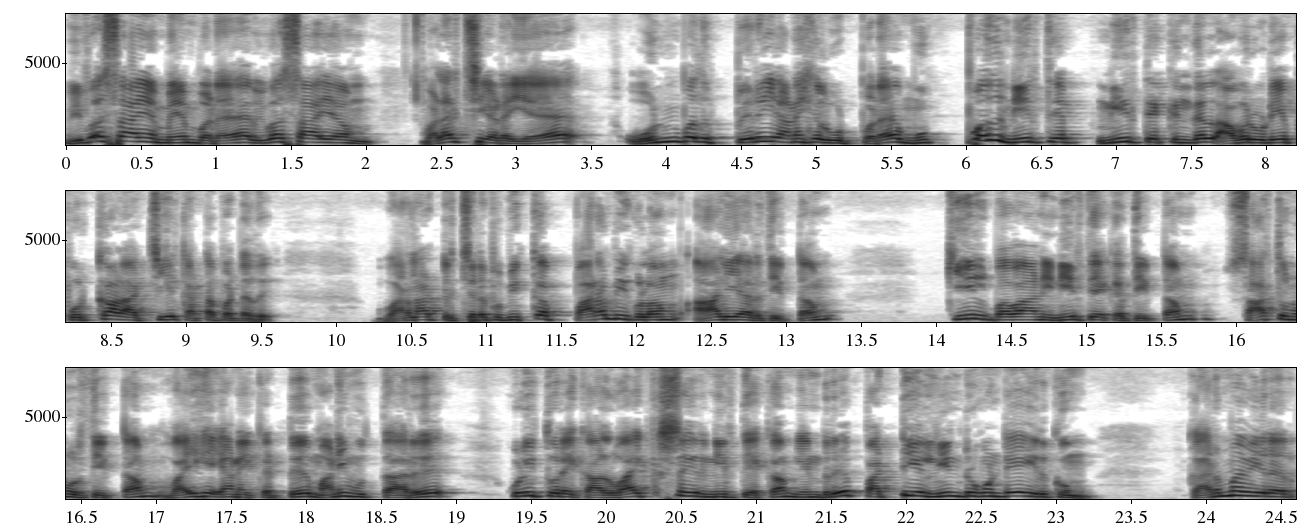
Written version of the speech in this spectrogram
விவசாயம் மேம்பட விவசாயம் வளர்ச்சியடைய ஒன்பது பெரிய அணைகள் உட்பட முப்பது நீர்த்தே நீர்த்தேக்கங்கள் அவருடைய பொற்கால ஆட்சியில் கட்டப்பட்டது. வரலாற்று சிறப்புமிக்க பரம்பிக்குளம் ஆலியார் திட்டம் கீழ் பவானி நீர்த்தேக்க திட்டம் சாத்தனூர் திட்டம் வைகை அணைக்கட்டு மணிமுத்தாறு குளித்துறை கால்வாய் கிருஷ்ணகிரி நீர்த்தேக்கம் என்று பட்டியல் நின்று கொண்டே இருக்கும். கர்ம வீரர்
